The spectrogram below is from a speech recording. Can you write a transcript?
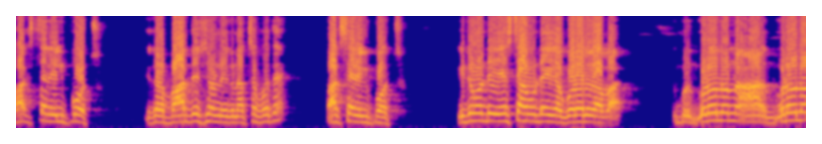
పాకిస్తాన్ వెళ్ళిపోవచ్చు. ఇక్కడ భారతదేశంలో నీకు నచ్చకపోతే పాకిస్తాన్ వెళ్ళిపోవచ్చు. ఇటువంటి చేస్తూ ఉంటాయి ఇక గొడవలు కావా? ఇప్పుడు గొడవలో ఉన్న ఆ గొడవలో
